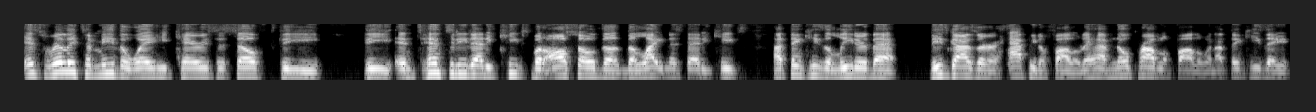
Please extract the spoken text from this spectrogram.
it's really to me the way he carries himself, the the intensity that he keeps, but also the the lightness that he keeps. I think he's a leader that these guys are happy to follow. They have no problem following. I think he's a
